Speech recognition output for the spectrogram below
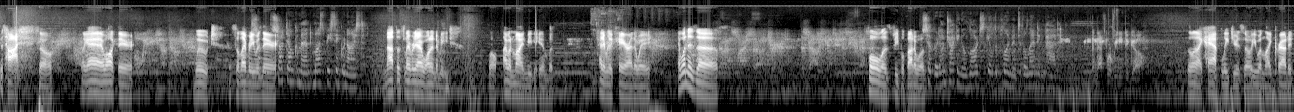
It's hot, so like, hey, I walked there. Woot. The celebrity was there. Shutdown command must be synchronized. Not the celebrity I wanted to meet. Well, I wouldn't mind meeting him, but I didn't really care either way. It wasn't as, uh, full as people thought it was. Shepard, I'm tracking a large-scale deployment to the landing pad. Then that's where we need to go. There's only like half bleachers, so he wasn't like crowded.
